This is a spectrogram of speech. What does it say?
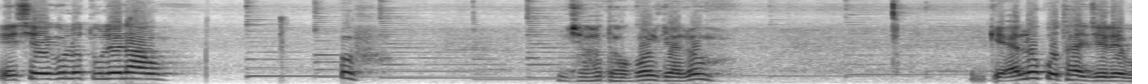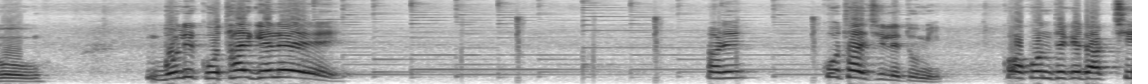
এসে এগুলো তুলে নাও। উফ, যা ধকল গেল। গেল কোথায় জেলে বউ? বলি কোথায় গেলে? আরে কোথায় ছিলে তুমি? কখন থেকে ডাকছি?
